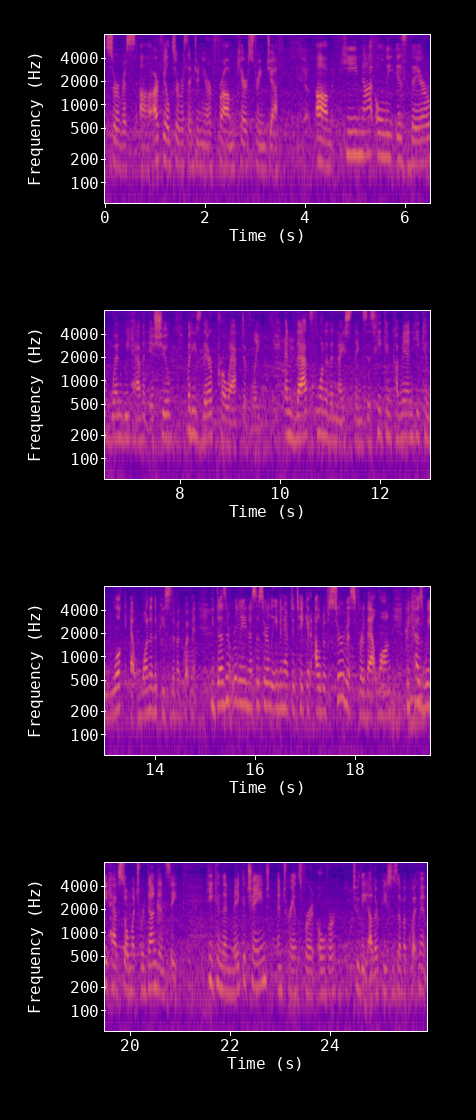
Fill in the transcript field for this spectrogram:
service, uh, our field service engineer from CareStream, Jeff. Um, he not only is there when we have an issue, but he's there proactively. And that's one of the nice things is he can come in, he can look at one of the pieces of equipment. He doesn't really necessarily even have to take it out of service for that long because we have so much redundancy. He can then make a change and transfer it over to the other pieces of equipment.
